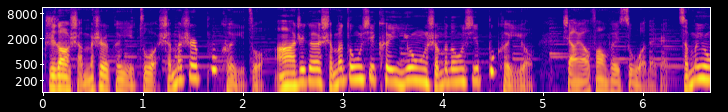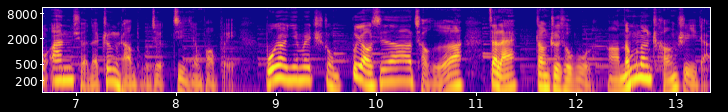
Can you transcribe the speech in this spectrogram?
知道什么事儿可以做，什么事儿不可以做啊。这个什么东西可以用，什么东西不可以用。想要放飞自我的人，怎么用安全的正常途径进行放飞？不要因为这种不小心啊、巧合啊，再来当遮羞布了啊！能不能诚实一点、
